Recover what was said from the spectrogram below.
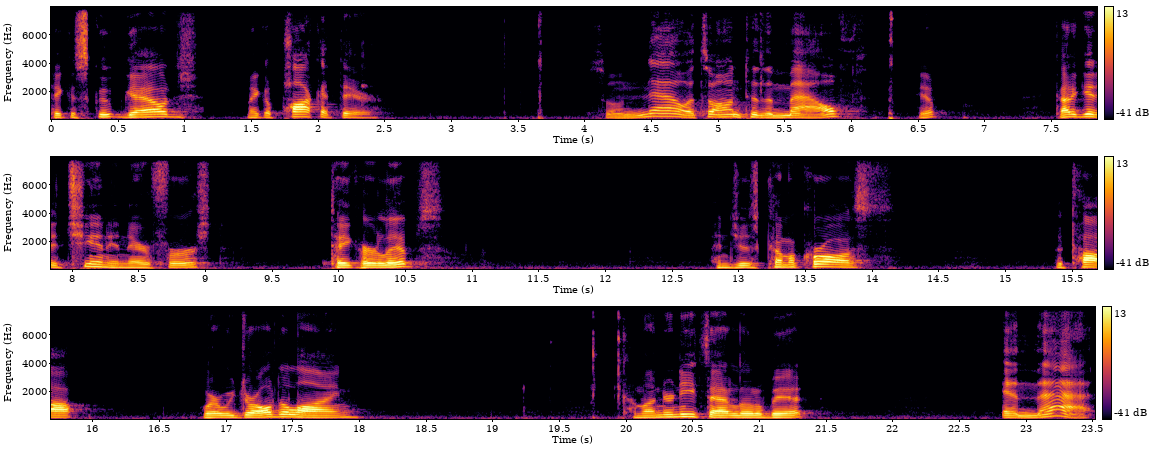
take a scoop gouge, make a pocket there. So now it's on to the mouth. Yep. Got to get a chin in there first. Take her lips and just come across the top where we draw the line. Come underneath that a little bit. And that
